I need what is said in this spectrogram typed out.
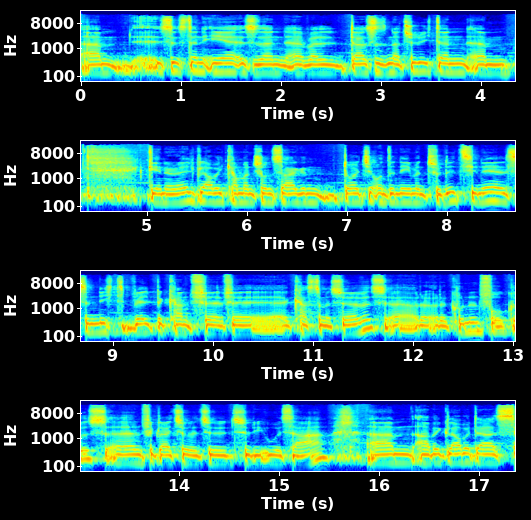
Ähm, ist es dann eher, ist es dann, äh, weil das ist natürlich dann ähm, generell, glaube ich, kann man schon sagen, deutsche Unternehmen traditionell sind nicht weltbekannt für, für Customer Service äh, oder, oder Kundenfokus äh, im Vergleich zu, zu, zu den USA. Ähm, aber ich glaube, da ist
